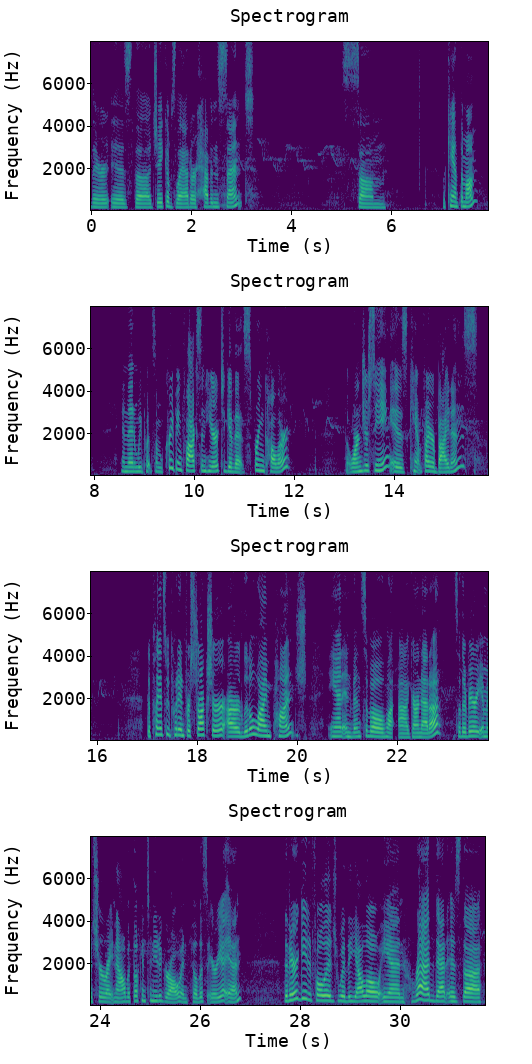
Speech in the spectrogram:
There is the Jacob's Ladder Heaven Sent. Some leucanthemum. And then we put some creeping phlox in here to give that spring color. The orange you're seeing is Campfire Bidens. The plants we put in for structure are Little Lime Punch and Invincibelle uh, Garnetta. So they're very immature right now, but they'll continue to grow and fill this area in. The variegated foliage with the yellow and red, that is the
